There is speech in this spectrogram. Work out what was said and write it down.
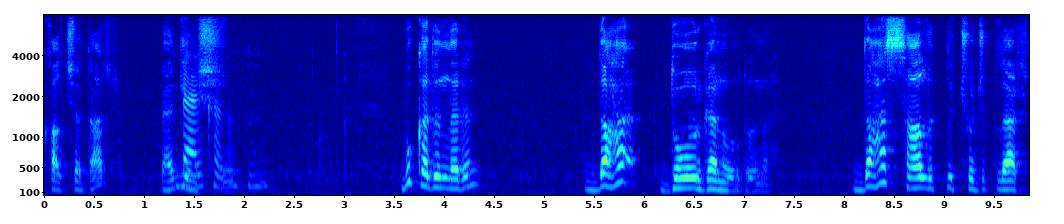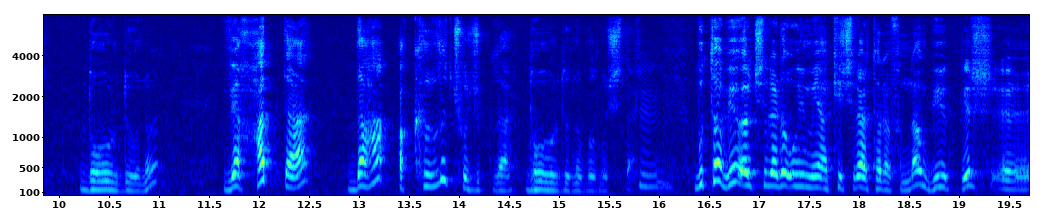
Kalça dar, bel Bel geniş kalın. Hı. bu kadınların daha doğurgan olduğunu, daha sağlıklı çocuklar doğurduğunu ve hatta daha akıllı çocuklar doğurduğunu bulmuşlar. Bu tabii ölçülere uymayan kişiler tarafından büyük bir e,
